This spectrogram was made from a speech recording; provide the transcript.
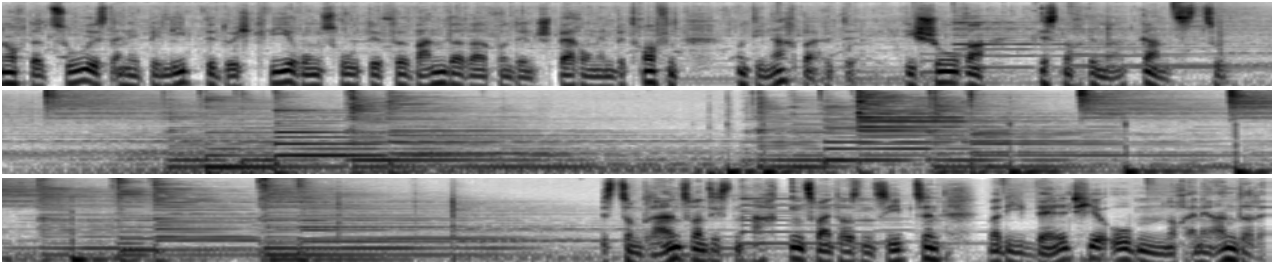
Noch dazu ist eine beliebte Durchquerungsroute für Wanderer von den Sperrungen betroffen und die Nachbarhütte, die Schora, ist noch immer ganz zu. Bis zum 23.08.2017 war die Welt hier oben noch eine andere.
